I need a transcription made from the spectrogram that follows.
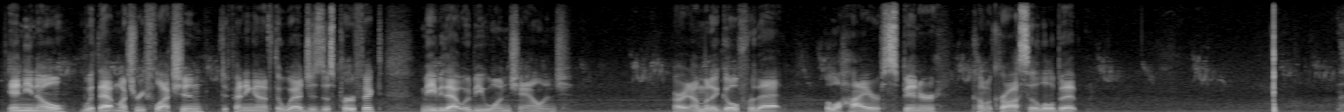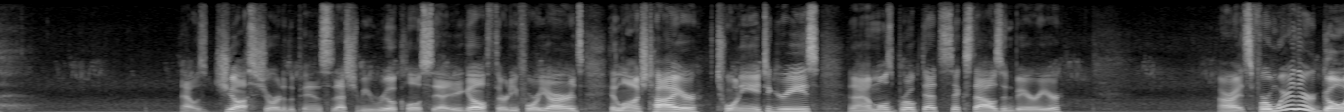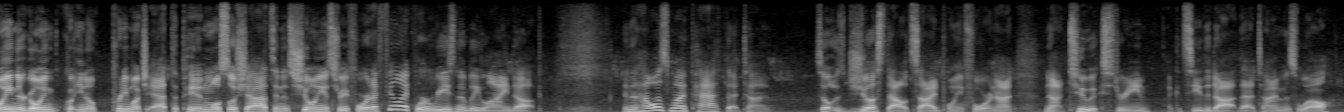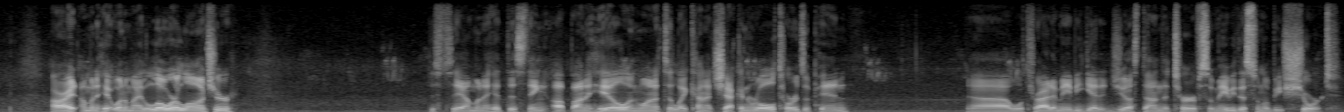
and you know, with that much reflection, depending on if the wedge is just perfect, maybe that would be one challenge. All right, I'm gonna go for that little higher spinner, come across it a little bit. That was just short of the pin, so that should be real close. There you go, 34 yards. It launched higher, 28 degrees, and I almost broke that 6,000 barrier. All right, so from where they're going, they're going you know, pretty much at the pin, most of those shots, and it's showing it straight forward. I feel like we're reasonably lined up. And then how was my path that time? So it was just outside point four, not, not too extreme. I could see the dot that time as well. All right, I'm gonna hit one of my lower launcher just say I'm gonna hit this thing up on a hill and want it to like kind of check and roll towards a pin. Uh, we'll try to maybe get it just on the turf, so maybe this one will be short.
